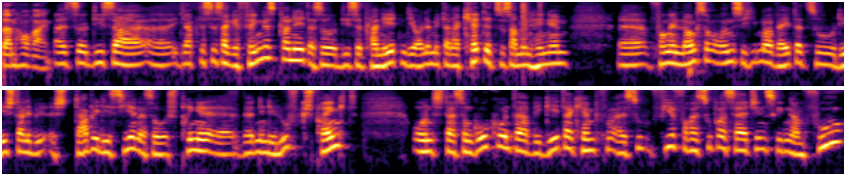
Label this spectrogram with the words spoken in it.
Dann hau rein. Also dieser, äh, ich glaube, das ist ein Gefängnisplanet, also diese Planeten, die alle mit einer Kette zusammenhängen, äh, fangen langsam an, sich immer weiter zu destabilisieren, also springen, äh, werden in die Luft gesprengt. Und da Son Goku und der Vegeta kämpfen als vierfache Super Saiyajins gegen Amfu.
